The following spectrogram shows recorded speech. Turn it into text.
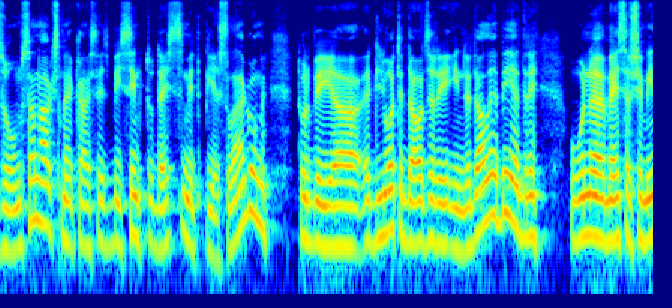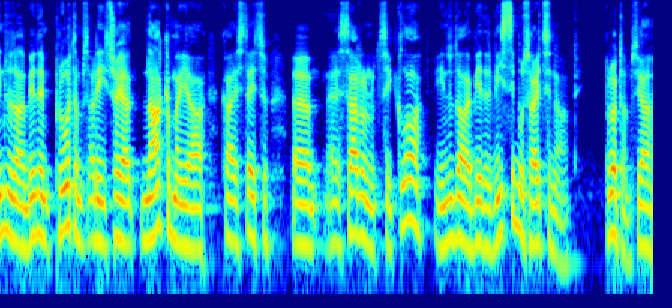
Zoom sanāksmē, kā es teicu, bija 110 pieslēgumi. Tur bija uh, ļoti daudz arī individuālie biedri. Un uh, mēs ar šiem individuāliem biedriem, protams, arī šajā nākamajā, kā jau teicu, uh, sarunu ciklā, individuālie biedri visi būs aicināti. Protams, jā.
